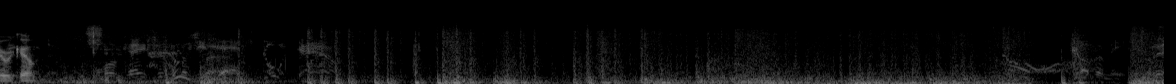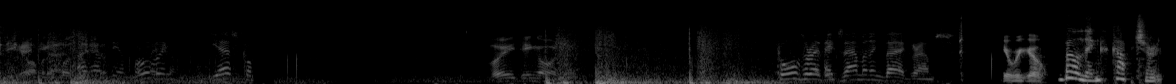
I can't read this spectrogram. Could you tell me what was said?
Orders. Tools ready. Examining diagrams. Here we go. Building captured.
